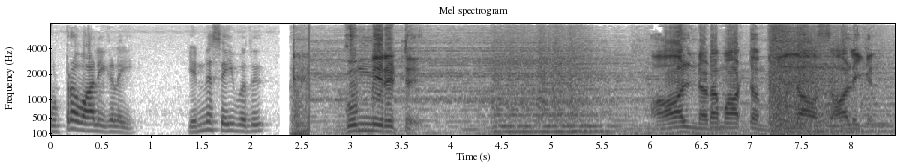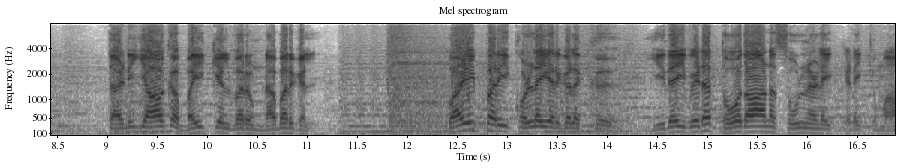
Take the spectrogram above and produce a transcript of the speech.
குற்றவாளிகளை என்ன செய்வது? கும்மிருட்டு. ஆள் நடமாட்டம் இல்லா சாலையில் தனியாக பைக்கில் வரும் நபர்கள் வழிப்பறி கொள்ளையர்களுக்கு இதைவிட தோதான சூழ்நிலை கிடைக்குமா?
